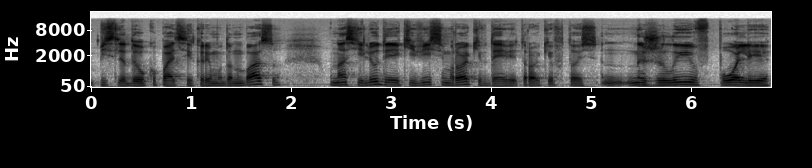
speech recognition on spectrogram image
після деокупації Криму Донбасу. У нас є люди, які 8 років, 9 років хтось не жили в полі,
